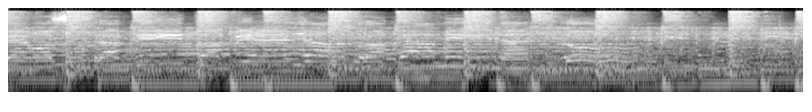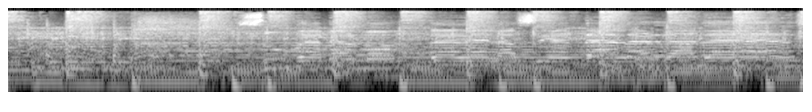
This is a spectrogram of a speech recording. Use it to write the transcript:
Iremos un ratito a pie y otro caminando. Súbeme al monte de las siete verdades.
